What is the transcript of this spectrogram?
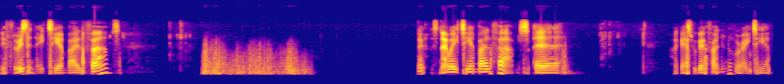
If there is an ATM by the farms. Nope, there's no ATM by the farms. Uh, I guess we'll go find another ATM.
